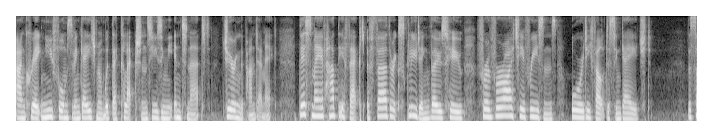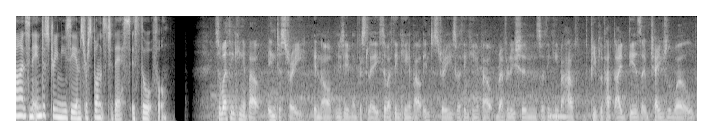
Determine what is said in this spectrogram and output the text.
and create new forms of engagement with their collections using the internet during the pandemic, this may have had the effect of further excluding those who, for a variety of reasons, already felt disengaged. The Science and Industry Museum's response to this is thoughtful. So we're thinking about industry in our museum, obviously. So we're thinking about industries, we're thinking about revolutions, we're thinking about how people have had ideas that have changed the world.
